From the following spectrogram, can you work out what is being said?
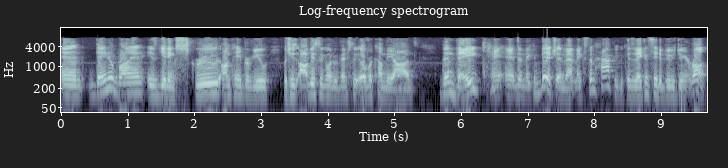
And Daniel Bryan is getting screwed on pay-per-view, which he's obviously going to eventually overcome the odds. Then they can't, and then they can bitch, and that makes them happy because they can say WWE's doing it wrong.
